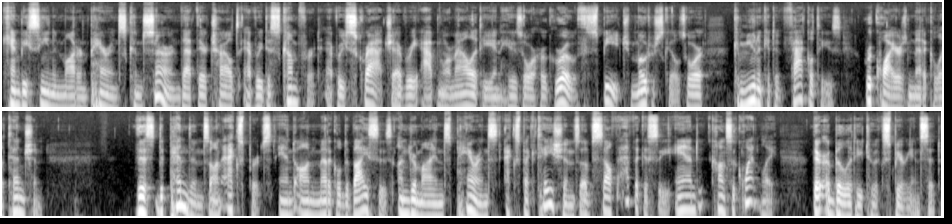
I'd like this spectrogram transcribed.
can be seen in modern parents' concern that their child's every discomfort, every scratch, every abnormality in his or her growth, speech, motor skills, or communicative faculties requires medical attention. This dependence on experts and on medical devices undermines parents' expectations of self efficacy and, consequently, their ability to experience it.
